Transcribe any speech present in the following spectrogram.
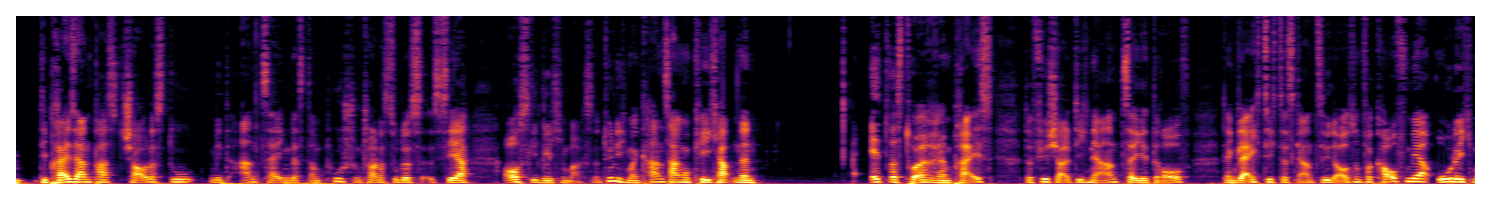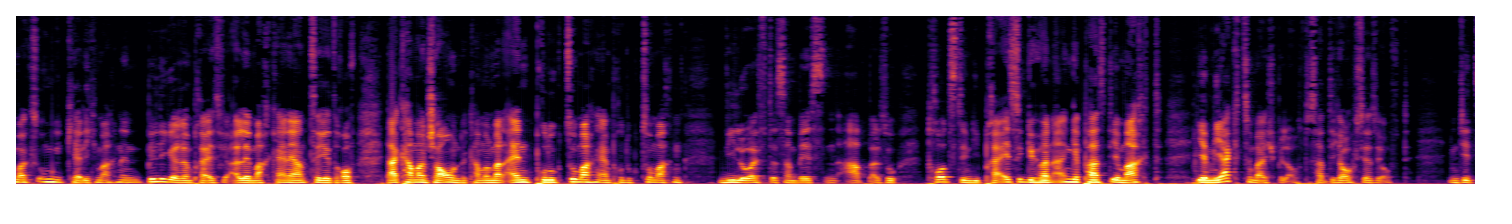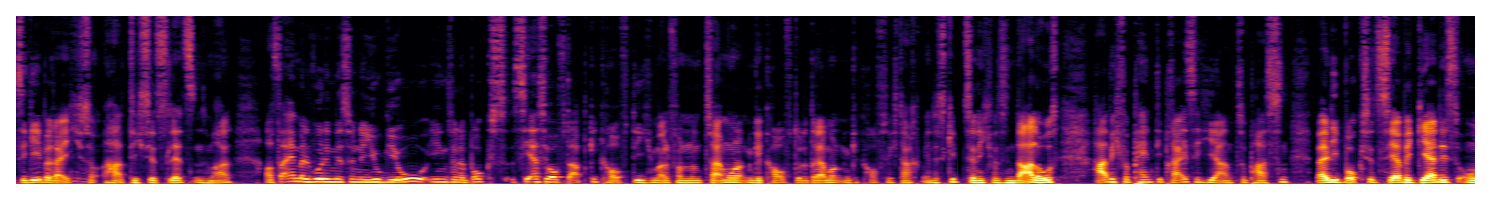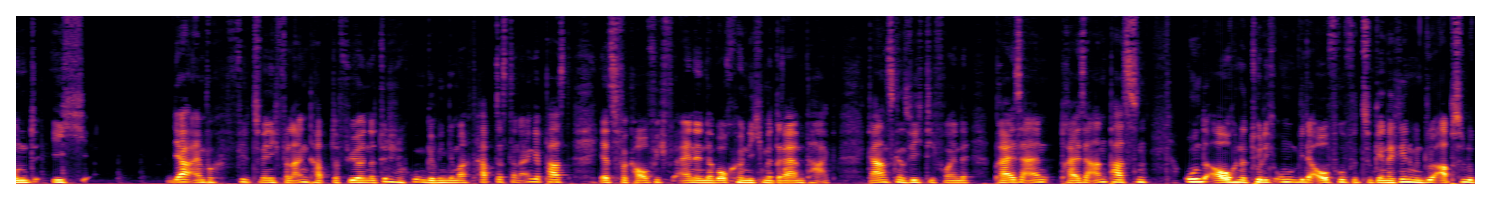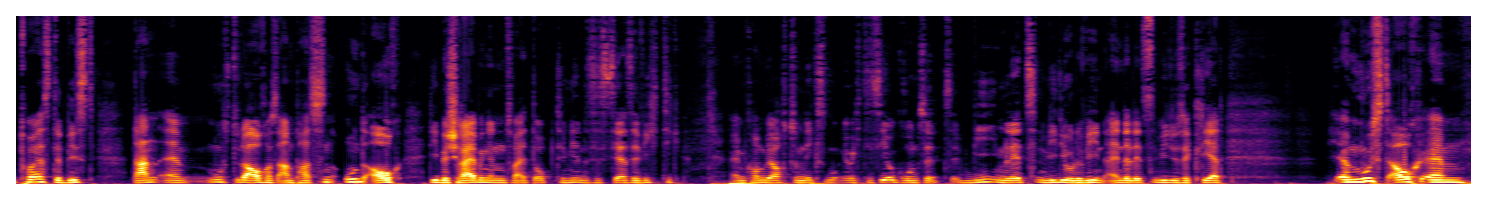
die Preise anpasst, schau, dass du mit Anzeigen das dann pusht und schau, dass du das sehr ausgeglichen machst. Natürlich, man kann sagen, okay, ich habe einen etwas teureren Preis, dafür schalte ich eine Anzeige drauf, dann gleicht sich das Ganze wieder aus und verkaufe mehr oder ich mache es umgekehrt, ich mache einen billigeren Preis wie alle, mache keine Anzeige drauf, da kann man schauen, da kann man mal ein Produkt so machen, ein Produkt so machen, wie läuft das am besten ab, also trotzdem, die Preise gehören angepasst, ihr macht, ihr merkt zum Beispiel auch, das hatte ich auch sehr, sehr oft, im TCG-Bereich so hatte ich es jetzt letztens mal. Auf einmal wurde mir so eine Yu-Gi-Oh! irgendeine Box sehr, sehr oft abgekauft, die ich mal von zwei Monaten gekauft oder drei Monaten gekauft. Ich dachte mir, das gibt's ja nicht, was ist denn da los? Habe ich verpennt, die Preise hier anzupassen, weil die Box jetzt sehr begehrt ist und ich ja, einfach viel zu wenig verlangt habe dafür, natürlich noch guten Gewinn gemacht, habe das dann angepasst, jetzt verkaufe ich einen in der Woche und nicht mehr drei am Tag. Ganz, ganz wichtig, Freunde, Preise, ein, Preise anpassen und auch natürlich, um wieder Aufrufe zu generieren, wenn du absolut teuerste bist, dann ähm, musst du da auch was anpassen und auch die Beschreibungen und so weiter optimieren, das ist sehr, sehr wichtig. Ähm, kommen wir auch zum nächsten Punkt, nämlich die SEO-Grundsätze. Wie im letzten Video oder wie in einem der letzten Videos erklärt, ihr müsst auch ähm,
